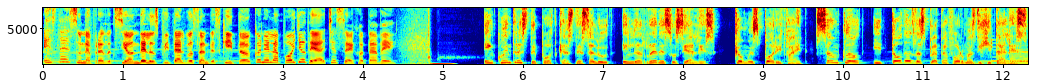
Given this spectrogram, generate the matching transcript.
Esta es una producción del Hospital Bozán de Esquito con el apoyo de HCJB. Encuentra este podcast de salud en las redes sociales como Spotify, SoundCloud y todas las plataformas digitales.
